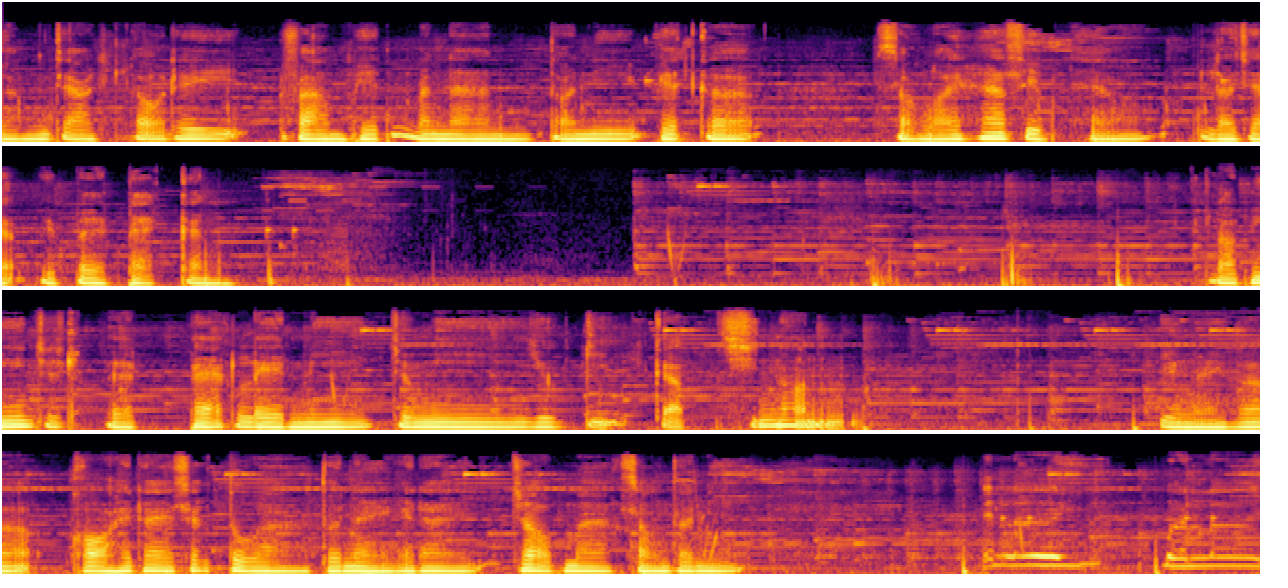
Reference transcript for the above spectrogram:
หลังจากที่เราได้ฟาร์มเพชรมานาน ตอนนี้เพชรก็ 250 แล้ว เราจะไปเปิดแพ็กกัน รอบนี้จะเปิดแพ็กเลนนี้จะมียูกิกับชินอน ยังไงก็ขอให้ได้สักตัวตัวไหนก็ได้ ชอบมากสองตัวนี้ ไปเลย เปิดเลย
